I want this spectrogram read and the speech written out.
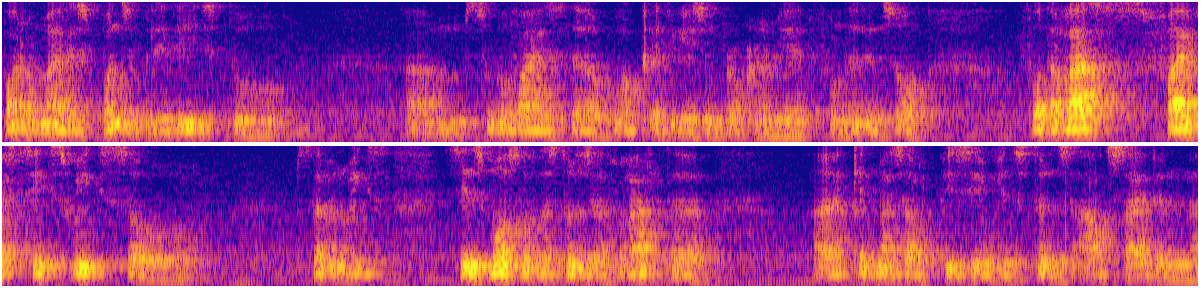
part of my responsibility is to um, supervise the work education program here at Fulton. And so, for the last five, six weeks or seven weeks, since most of the students have left, uh, I get myself busy with students outside and uh,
